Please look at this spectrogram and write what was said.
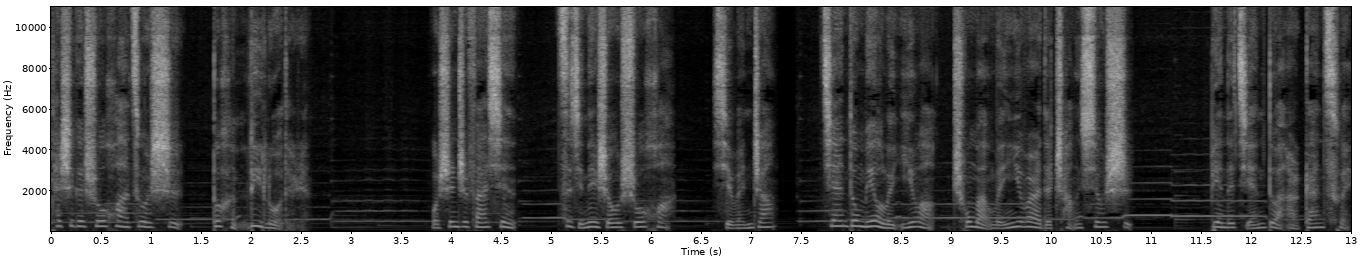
他是个说话做事都很利落的人，我甚至发现自己那时候说话、写文章，竟然都没有了以往充满文艺味儿的长修饰。变得简短而干脆。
